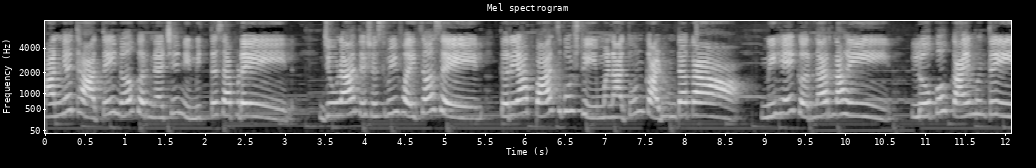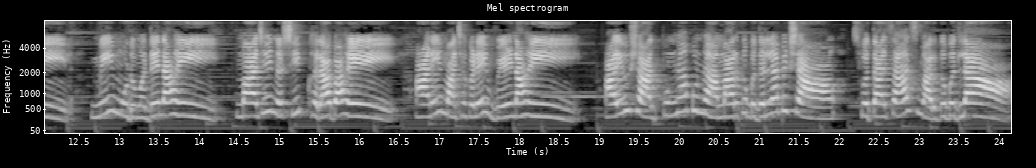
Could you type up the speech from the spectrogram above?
अन्यथा ते न करण्याचे निमित्त सापडेल. जीवनात यशस्वी व्हायचं असेल तर या पाच गोष्टी मनातून काढून टाका. मी हे करणार नाही. लोक काय म्हणतील? मी मूडमध्ये नाही. माझे नशीब खराब आहे आणि माझ्याकडे वेळ नाही. आयुष्यात पुन्हा पुन्हा मार्ग बदलण्यापेक्षा स्वतःचाच मार्ग बदला.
